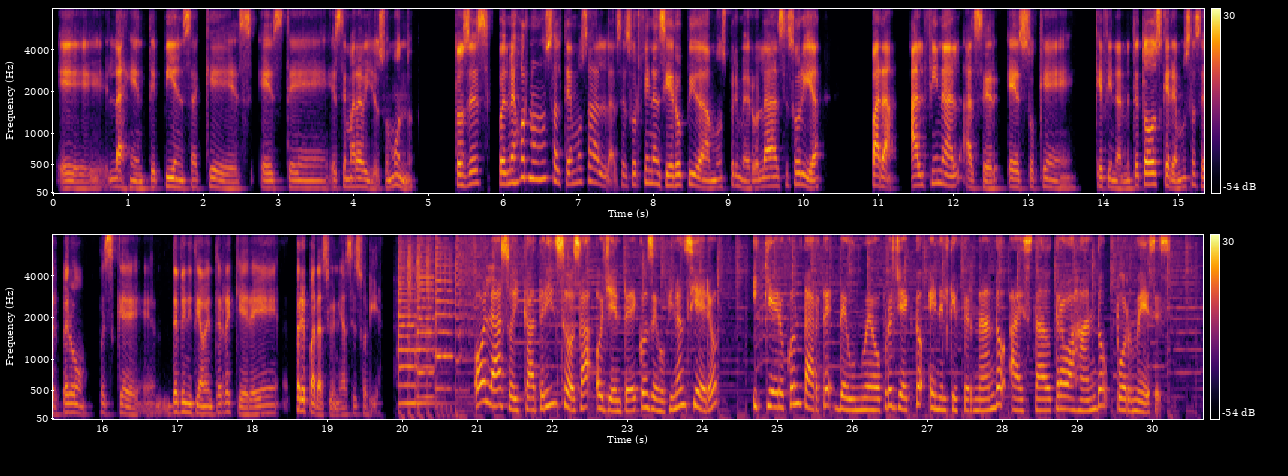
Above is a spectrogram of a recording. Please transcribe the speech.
eh, la gente piensa que es este, este maravilloso mundo. Entonces, pues mejor no nos saltemos al asesor financiero, pidamos primero la asesoría para al final hacer esto que, que finalmente todos queremos hacer, pero pues que definitivamente requiere preparación y asesoría. Hola, soy Catherine Sosa, oyente de Consejo Financiero, y quiero contarte de un nuevo proyecto en el que Fernando ha estado trabajando por meses.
